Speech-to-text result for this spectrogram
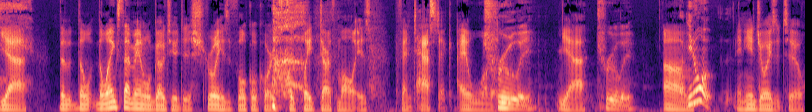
Yeah, the the the lengths that man will go to to destroy his vocal cords to play Darth Maul is fantastic. I love it. Truly, Yeah, truly. um, You know what, and he enjoys it too.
